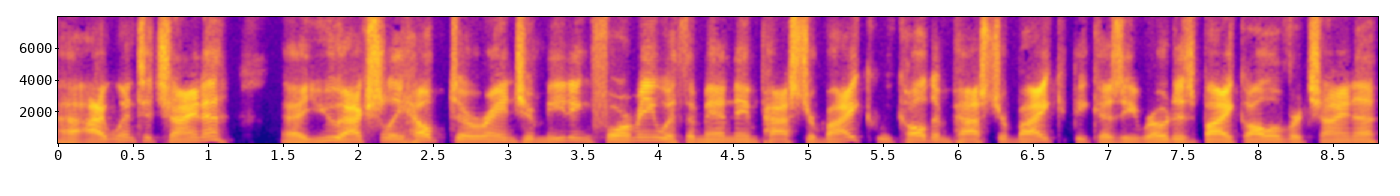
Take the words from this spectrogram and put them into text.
uh, I went to China. Uh, you actually helped to arrange a meeting for me with a man named Pastor Bike. We called him Pastor Bike because he rode his bike all over China.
